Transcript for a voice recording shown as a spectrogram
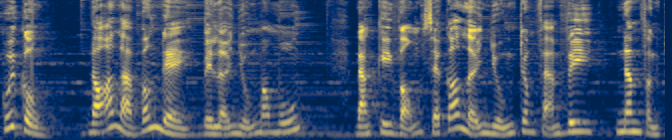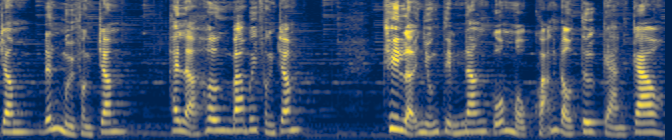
Cuối cùng, đó là vấn đề về lợi nhuận mong muốn. Bạn kỳ vọng sẽ có lợi nhuận trong phạm vi 5% đến 10% hay là hơn 30%? Khi lợi nhuận tiềm năng của một khoản đầu tư càng cao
